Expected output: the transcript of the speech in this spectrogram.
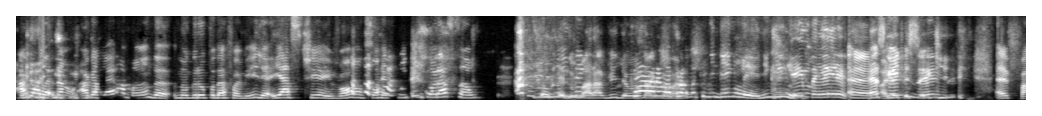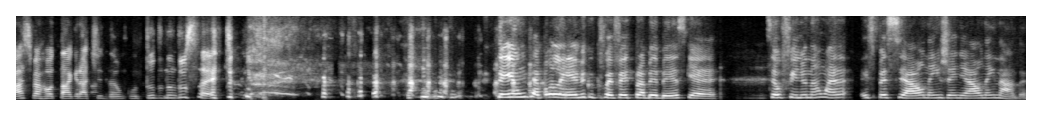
A galera, não, a galera manda no grupo da família e as tia e vó só respondem com coração. Tô vendo maravilhoso Cara, é uma prova que ninguém lê, ninguém lê. Ninguém lê. É, Essa que eu ia dizer. aqui. É fácil arrotar gratidão com tudo dando certo. Tem um que é polêmico, que foi feito para bebês, que é seu filho não é especial, nem genial, nem nada.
